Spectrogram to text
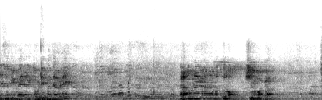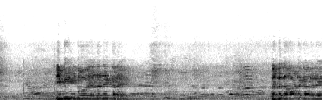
ಎರಡನೇ ಸೆಮಿಫೈನಲ್ ಕಬಡ್ಡಿ ಪಂದ್ಯಾವಳಿ. ರಾಮನಗರ ಮತ್ತು ಶಿವಮೊಗ್ಗ. ನಿಮಗೆ ಇದು ಎರಡನೇ ಕರೆ. ತಂಡದ ಆಟಗಾರರೇ,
